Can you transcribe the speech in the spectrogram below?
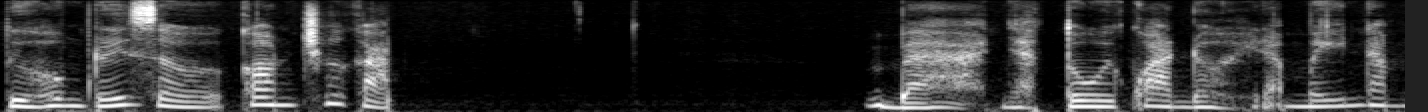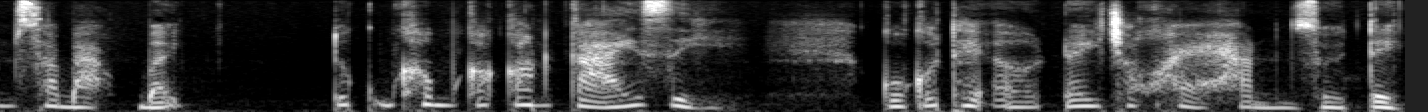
Từ hôm đấy giờ con chưa gặp. Bà nhà tôi qua đời đã mấy năm sau bạo bệnh. Tôi cũng không có con cái gì. Cô có thể ở đây cho khỏe hẳn rồi tỉnh.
